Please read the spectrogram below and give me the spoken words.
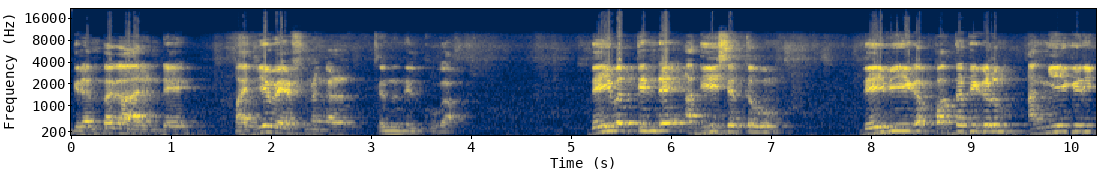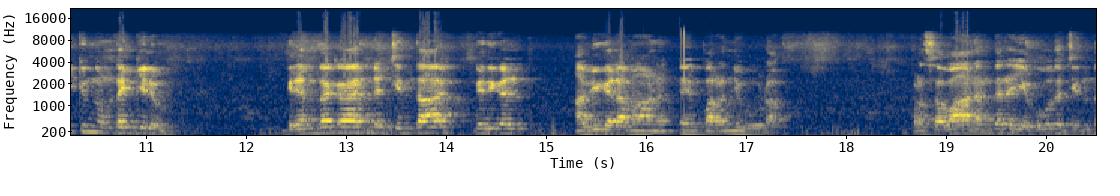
ഗ്രന്ഥകാരന്റെ പര്യവേഷണങ്ങൾ ചെന്ന് നിൽക്കുക. ദൈവത്തിന്റെ അതീശത്വവും ദൈവീക പദ്ധതികളും അംഗീകരിക്കുന്നുണ്ടെങ്കിലും ഗ്രന്ഥകാരന്റെ ചിന്താഗതികൾ അവികലമാണ് പറഞ്ഞുകൂടാ. പ്രസവാനന്തര യഹൂദ ചിന്ത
